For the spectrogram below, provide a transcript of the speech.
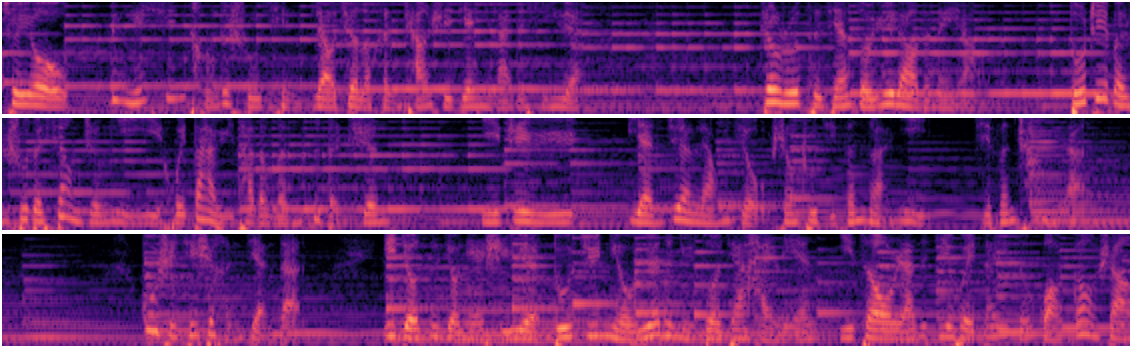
却又令人心疼的书信，了却了很长时间以来的心愿。正如此前所预料的那样，读这本书的象征意义会大于它的文字本身，以至于眼倦良久，生出几分暖意，几分怅然。故事其实很简单。一九四九年十月，独居纽约的女作家海莲，一次偶然的机会，在一则广告上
